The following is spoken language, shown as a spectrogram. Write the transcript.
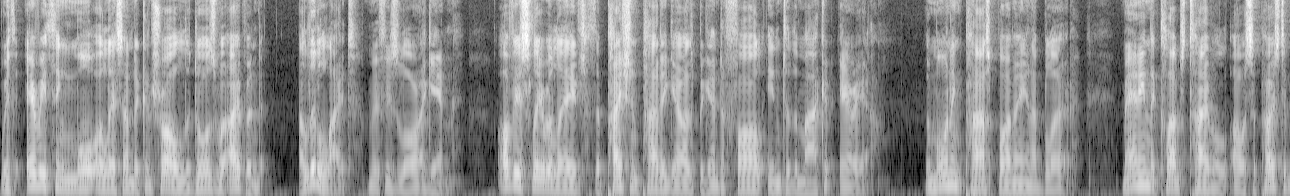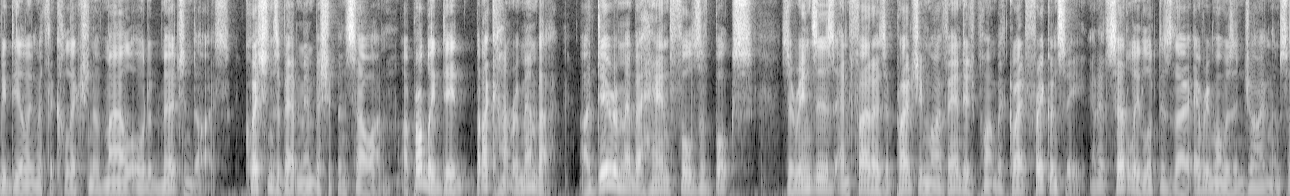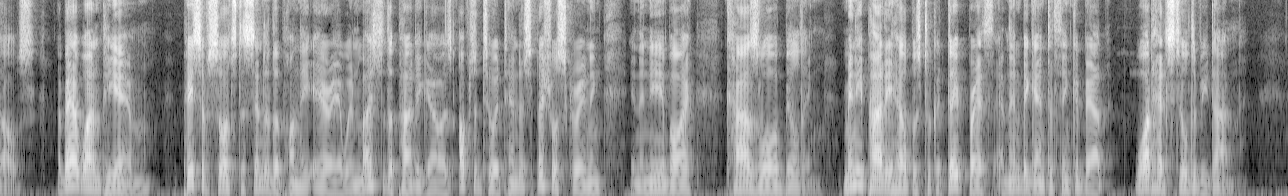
With everything more or less under control, the doors were opened. A little late, Murphy's Law again. Obviously relieved, the patient partygoers began to file into the market area. The morning passed by me in a blur. Manning the club's table, I was supposed to be dealing with the collection of mail ordered merchandise, questions about membership and so on. I probably did, but I can't remember. I do remember handfuls of books, Zerinzas and photos approaching my vantage point with great frequency, and it certainly looked as though everyone was enjoying themselves. About 1pm, peace of sorts descended upon the area when most of the partygoers opted to attend a special screening in the nearby Carslaw building. Many party helpers took a deep breath and then began to think about what had still to be done.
